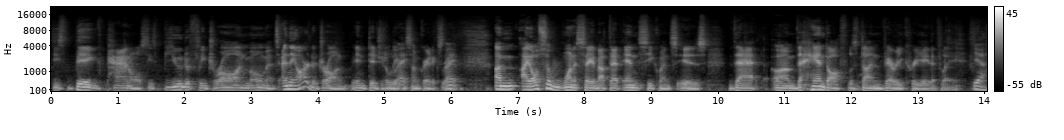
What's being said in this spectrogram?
these big panels, these beautifully drawn moments, and they are drawn in digitally to some great extent. Right. Um, I also want to say about that end sequence is that um, the handoff was done very creatively Yeah.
